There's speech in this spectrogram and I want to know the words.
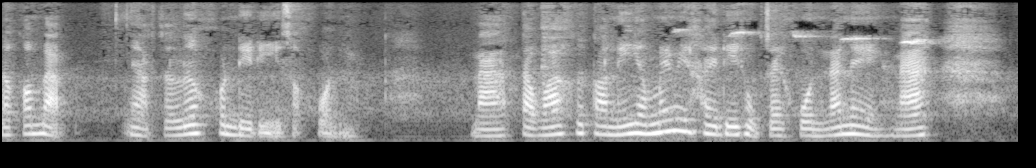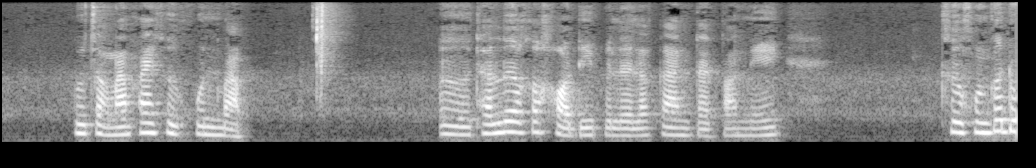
แล้วก็แบบอยากจะเลือกคนดีๆสักคนนะ แต่ว่าคือตอนนี้ยังไม่มีใครดีถูกใจคุณนั่นเองนะ ดูจากน้ำไพ่คือคุณแบบ เออถ้าเลือกก็ขอดีไปเลยละกัน แต่ตอนนี้ คือคุณก็ดู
